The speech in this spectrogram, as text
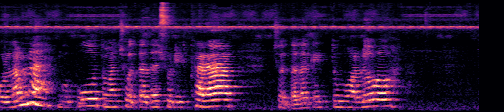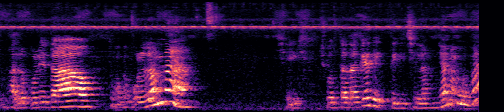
বললাম না, গপু, তোমার ছোট দাদার শরীর খারাপ, ছোট দাদাকে একটু বলো ভালো করে দাও, তোমাকে বললাম না? সেই ছোট দাদাকে দেখতে গেছিলাম, জানো বাবা?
